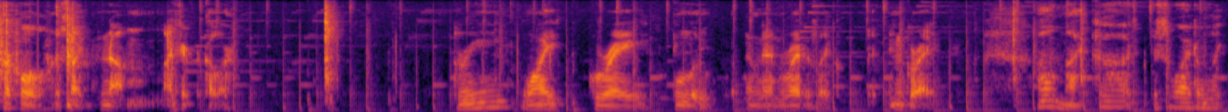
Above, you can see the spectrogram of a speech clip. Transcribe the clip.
Purple is like not my favorite color. Green, white, gray, blue, and then red is like in gray. Oh my god, this is why I don't like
